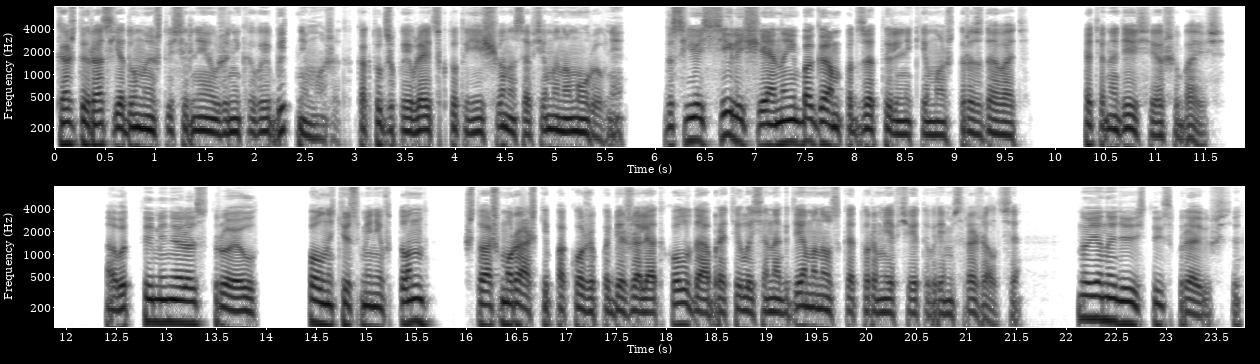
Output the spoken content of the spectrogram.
Каждый раз я думаю, что сильнее уже никого и быть не может, как тут же появляется кто-то еще на совсем ином уровне. Да с ее силищей она и богам подзатыльники может раздавать. Хотя, надеюсь, я ошибаюсь. «А вот ты меня расстроил». Полностью сменив тон, что аж мурашки по коже побежали от холода, обратилась она к демону, с которым я все это время сражался. «Но я надеюсь, ты справишься.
